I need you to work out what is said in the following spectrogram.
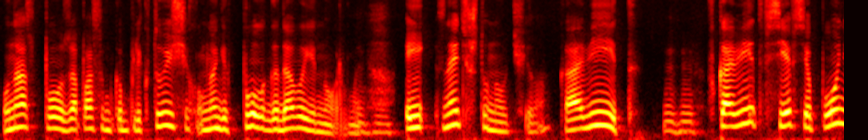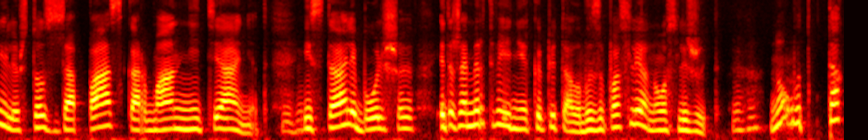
у нас по запасам комплектующих у многих полугодовые нормы. Мгм. И знаете, что научила? Ковид. В ковид все все поняли, что запас карман не тянет. Мгм. И стали больше... Это же омертвение капитала. Вы запасли, оно у вас лежит. Мгм. Ну, вот так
